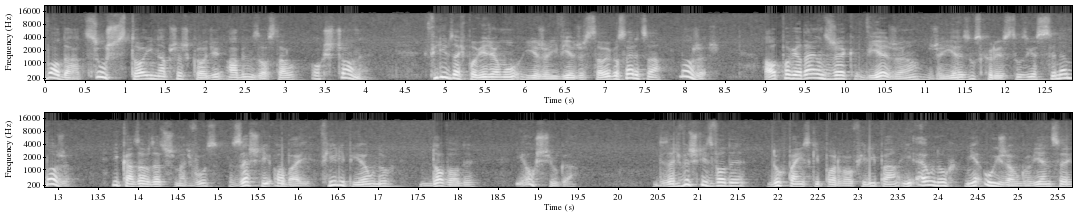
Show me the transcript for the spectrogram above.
woda, cóż stoi na przeszkodzie, abym został ochrzczony? Filip zaś powiedział mu: Jeżeli wierzysz z całego serca, możesz. A odpowiadając, rzekł: Wierzę, że Jezus Chrystus jest synem Bożym. I kazał zatrzymać wóz. Zeszli obaj, Filip i Eunuch, do wody i ochrzcił go. Gdy zaś wyszli z wody, duch pański porwał Filipa i Eunuch nie ujrzał go więcej,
